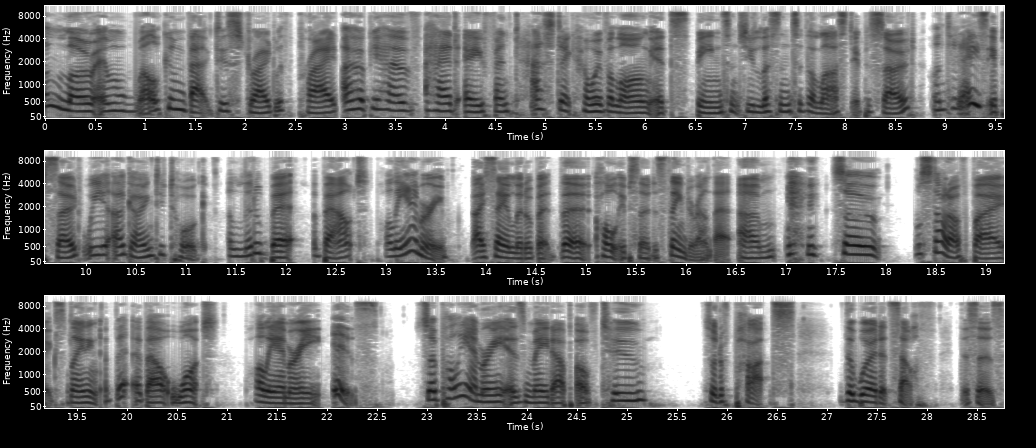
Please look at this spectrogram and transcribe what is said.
Hello and welcome back to Stride with Pride. I hope you have had a fantastic however long it's been since you listened to the last episode. On today's episode, we are going to talk a little bit about polyamory. I say a little bit, the whole episode is themed around that. Um, so we'll start off by explaining a bit about what polyamory is. So polyamory is made up of two sort of parts. The word itself this is.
